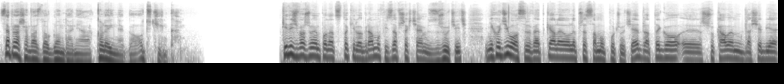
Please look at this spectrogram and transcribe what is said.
Zapraszam Was do oglądania kolejnego odcinka. Kiedyś ważyłem ponad 100 kg i zawsze chciałem zrzucić. Nie chodziło o sylwetkę, ale o lepsze samopoczucie, dlatego e, szukałem dla siebie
